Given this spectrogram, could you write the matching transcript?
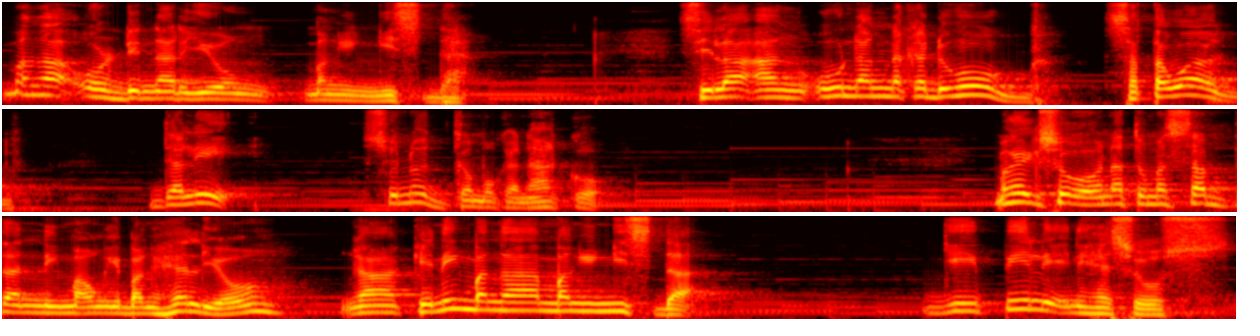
mga ordinaryong mangingisda. Sila ang unang nakadungog sa tawag dali sunod kamo kanako mga igsuon ato masabtan ning maong ebanghelyo nga kining mga mangingisda gipili ni Jesus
